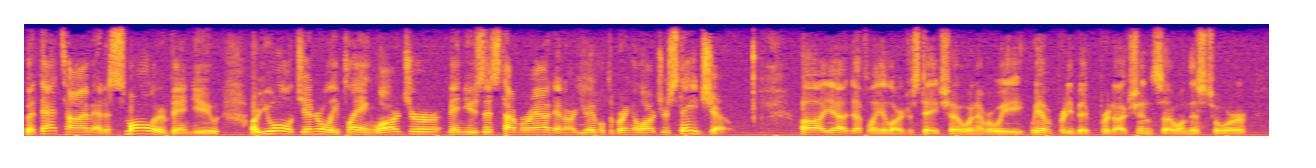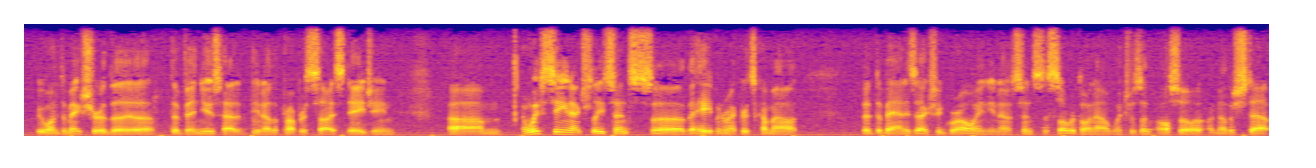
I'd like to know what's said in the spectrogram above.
but that time at a smaller venue. Are you all generally playing larger venues this time around, and are you able to bring a larger stage show? Oh yeah, definitely a larger stage show. Whenever we we have a pretty big production, so on this tour we wanted to make sure the the venues had you know the proper size staging. Um, and we've seen actually since uh, the Haven records come out that the band is actually growing. You know, since the Silverthorn album, which was an, also another step.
